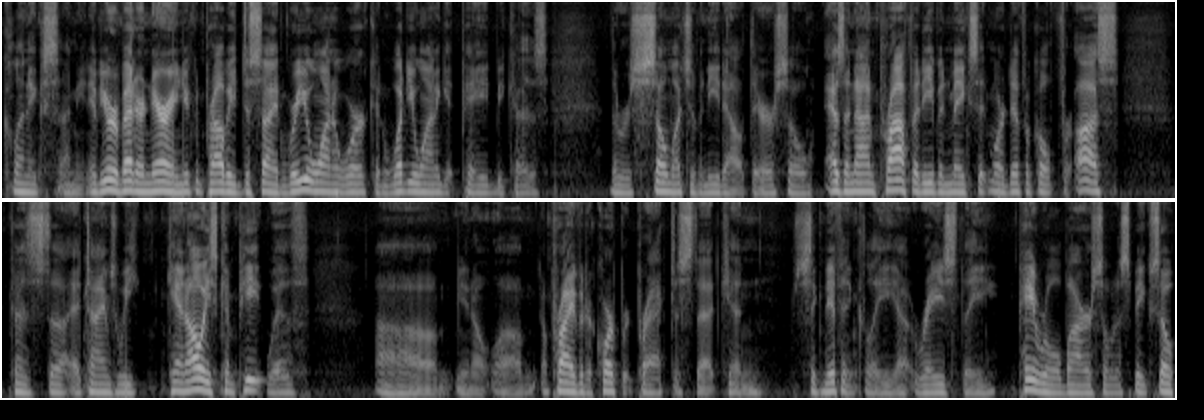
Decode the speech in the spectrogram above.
clinics, I mean, if you're a veterinarian, you can probably decide where you want to work and what you want to get paid because there is so much of a need out there. So as a nonprofit, even makes it more difficult for us because uh, at times we can't always compete with, um, you know, um, a private or corporate practice that can significantly uh, raise the payroll bar, so to speak. So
